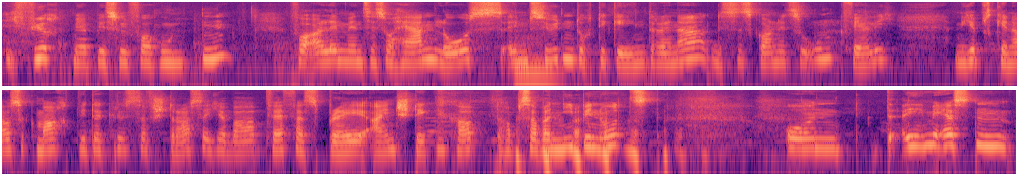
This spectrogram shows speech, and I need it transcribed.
ich fürchte mir ein bisschen vor Hunden, vor allem wenn sie so herrenlos im mhm. Süden durch die Gegend rennen. Das ist gar nicht so ungefährlich. Und ich habe es genauso gemacht wie der Christoph Strasser. Ich habe auch Pfefferspray einstecken gehabt, habe es aber nie benutzt. Und im ersten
